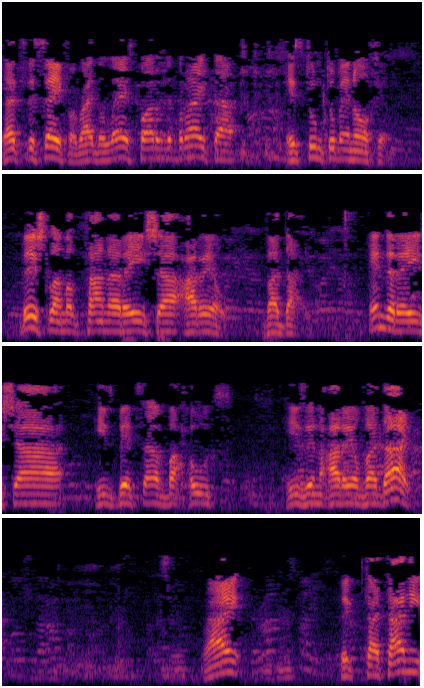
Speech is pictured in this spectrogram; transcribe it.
that's the sefer, right? The last part of the Braita is טומטום אינו אוכל. בשלמה תנא רישא ערל, ודאי. In the רישא, he's ביצב בחוץ, he's in ערל ודאי. Right? The Katani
